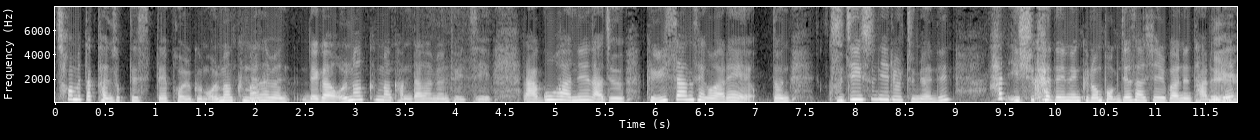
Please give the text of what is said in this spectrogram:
처음에 딱 단속됐을 때 벌금 얼만큼만 음. 하면 내가 얼만큼만 감당하면 되지라고 하는 아주 그 일상생활에 어떤 굳이 순위를 두면은 핫 이슈가 되는 그런 범죄 사실과는 다르게 네.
